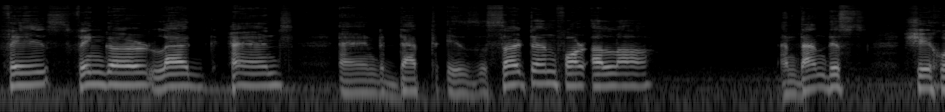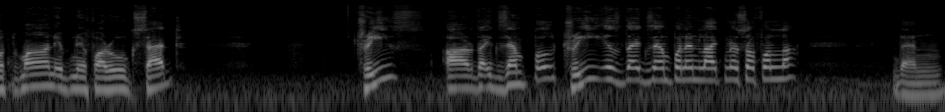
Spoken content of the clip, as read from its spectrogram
face, finger, leg, hands, and death is certain for Allah. And then this Sheikh Uthman ibn Farooq said, trees are the example, tree is the example and likeness of Allah, then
